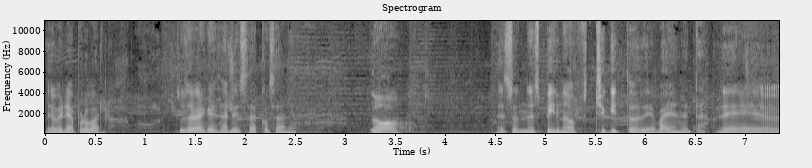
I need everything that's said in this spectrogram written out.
Debería probarlo. ¿Tú sabías que salió esta cosa? no? No. Es un spin-off chiquito de Bayonetta. De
